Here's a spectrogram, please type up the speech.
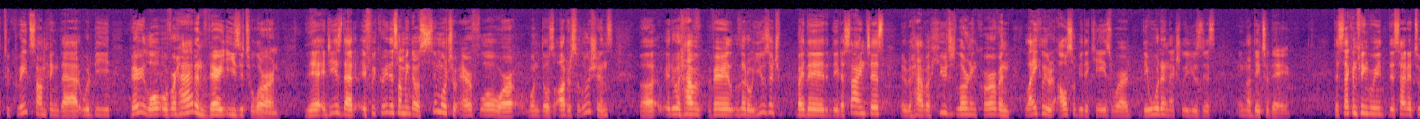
to create something that would be very low overhead and very easy to learn. The idea is that if we created something that was similar to Airflow or one of those other solutions, uh, it would have very little usage by the data scientists. It would have a huge learning curve, and likely would also be the case where they wouldn't actually use this in a day-to-day. -day. The second thing we decided to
